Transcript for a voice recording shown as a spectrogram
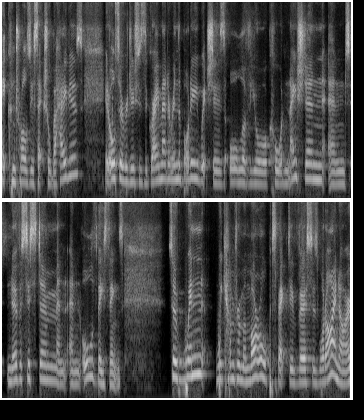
it controls your sexual behaviors. It also reduces the gray matter in the body, which is all of your coordination and nervous system and, and all of these things. So when we come from a moral perspective versus what I know,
